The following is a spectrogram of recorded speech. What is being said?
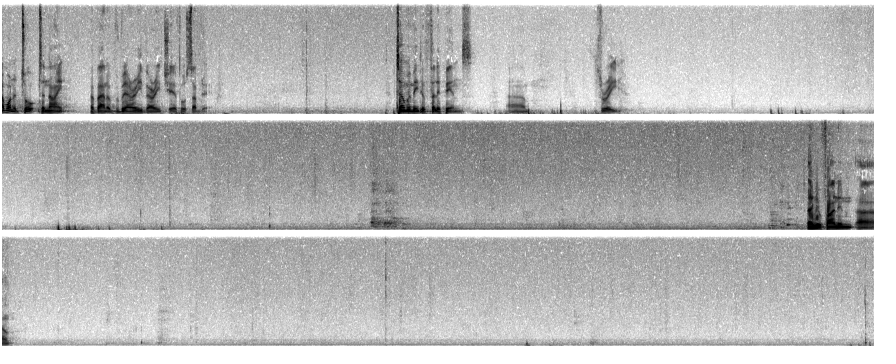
I want to talk tonight about a very, very cheerful subject. Turn with me to Philippians um, 3. And you'll find in uh,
